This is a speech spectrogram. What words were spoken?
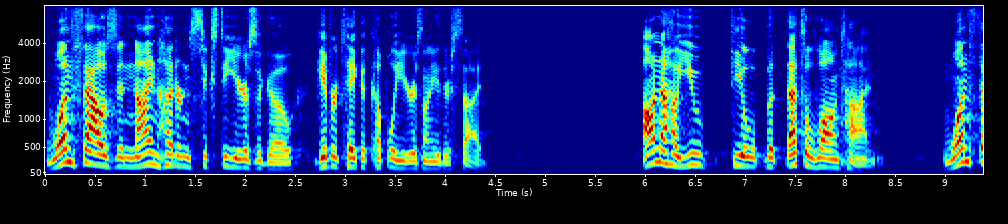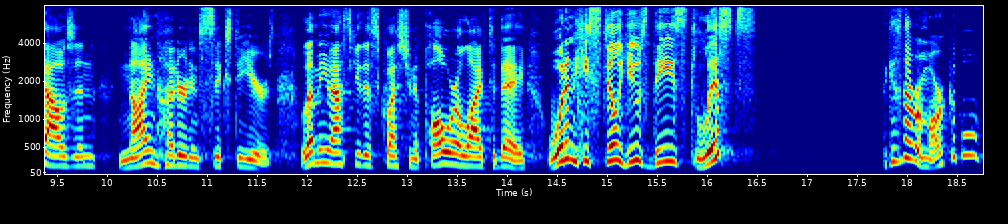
1,960 years ago, give or take a couple years on either side. I don't know how you feel, but that's a long time. 1,960 years. Let me ask you this question. If Paul were alive today, wouldn't he still use these lists? Like, isn't that remarkable?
